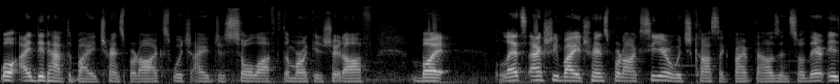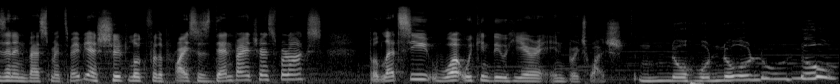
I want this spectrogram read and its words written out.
well, I did have to buy Transport Ox, which I just sold off to the market straight off. But Let's actually buy a transport ox here, which costs like 5,000. So there is an investment. Maybe I should look for the prices, then buy a transport ox. But let's see what we can do here in Bridgewatch. No, no, no, no.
